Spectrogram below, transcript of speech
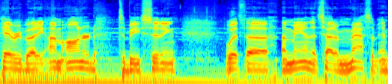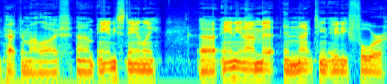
Hey, everybody. I'm honored to be sitting with uh, a man that's had a massive impact in my life, um, Andy Stanley. Uh, Andy and I met in 1984.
